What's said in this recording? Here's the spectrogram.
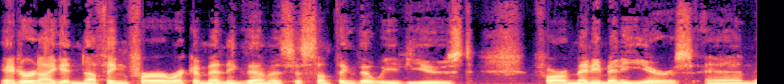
Andrew and I get nothing for recommending them. It's just something that we've used for many, many years. And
